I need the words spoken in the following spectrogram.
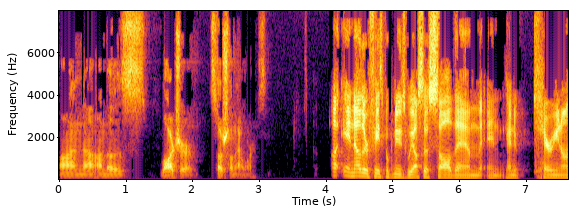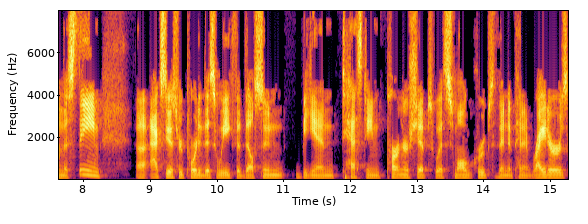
on on those larger social networks. In other Facebook news, we also saw them and kind of carrying on this theme uh, Axios reported this week that they'll soon begin testing partnerships with small groups of independent writers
